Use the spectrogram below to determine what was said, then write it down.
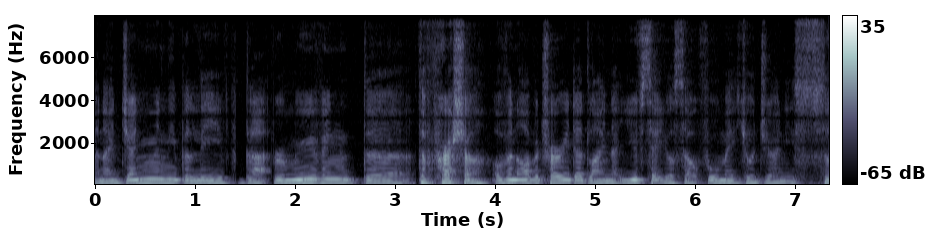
And I genuinely believe that removing the the pressure of an arbitrary deadline that you've set yourself will make your journey so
